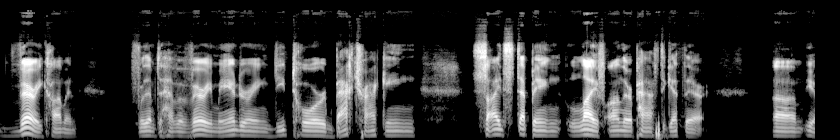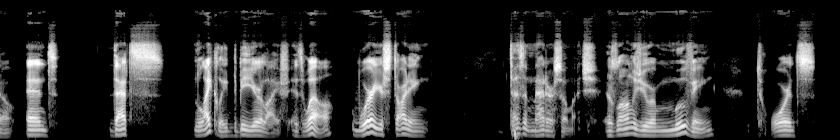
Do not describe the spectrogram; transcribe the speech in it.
very common for them to have a very meandering, detoured, backtracking, sidestepping life on their path to get there. Um, you know, and that's likely to be your life as well. Where you're starting doesn't matter so much as long as you are moving towards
